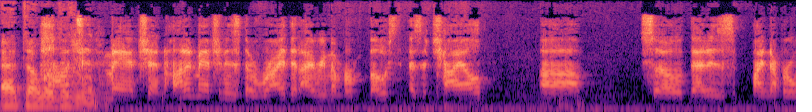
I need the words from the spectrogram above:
at uh, Walt Disney Haunted World? Mansion. Haunted Mansion is the ride that I remember most as a child. Um, so that is my number.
